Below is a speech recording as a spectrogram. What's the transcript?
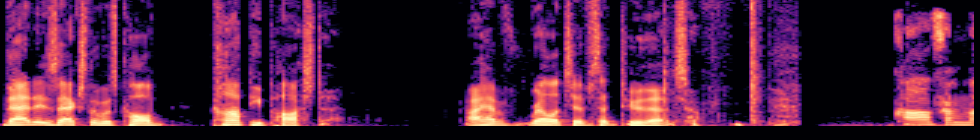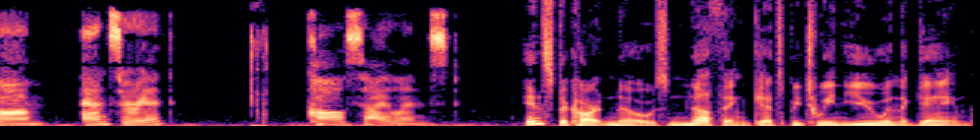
That is actually what's called copy pasta. I have relatives that do that. So, call from mom. Answer it. Call silenced. Instacart knows nothing gets between you and the game.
